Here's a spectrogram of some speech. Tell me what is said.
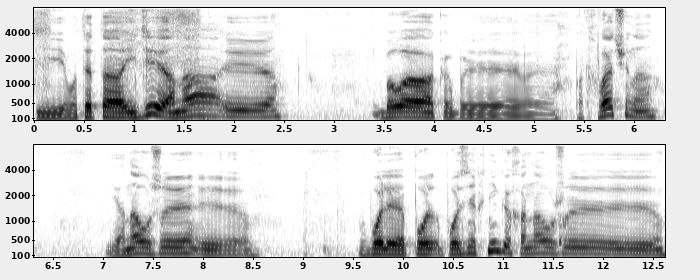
И вот эта идея, она и была как бы э, подхвачена, и она уже э, в более поздних книгах, она уже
